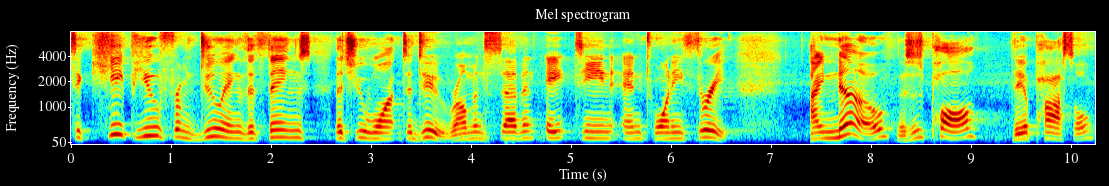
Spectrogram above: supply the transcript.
to keep you from doing the things that you want to do. Romans 7 18 and 23. I know, this is Paul, the apostle,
